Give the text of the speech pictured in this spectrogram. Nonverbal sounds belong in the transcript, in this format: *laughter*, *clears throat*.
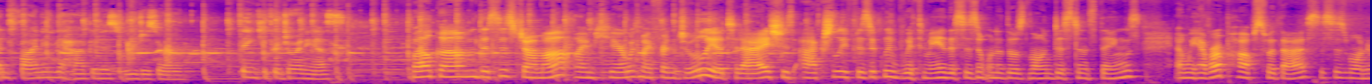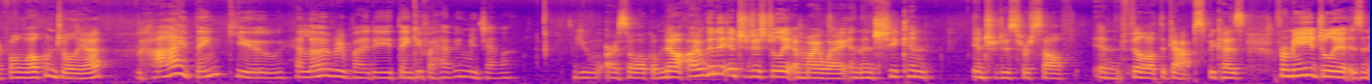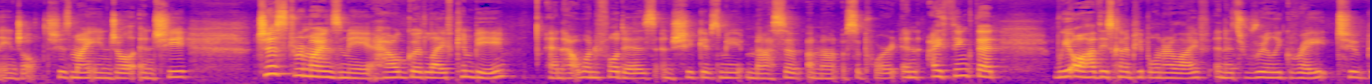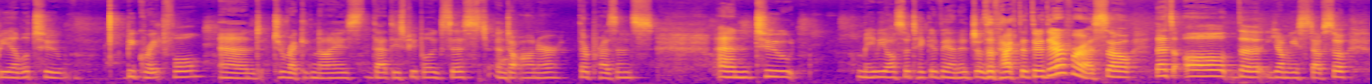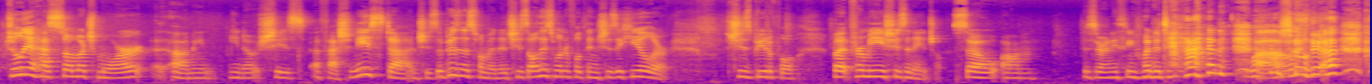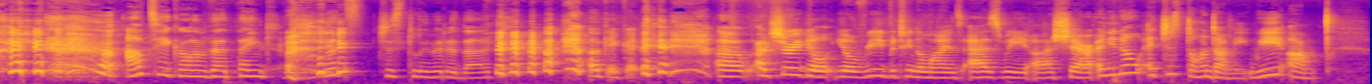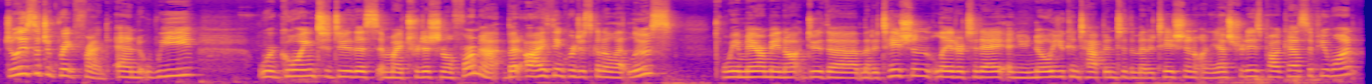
and finding the happiness you deserve. Thank you for joining us. Welcome. This is Gemma. I'm here with my friend Julia today. She's actually physically with me. This isn't one of those long distance things. And we have our pups with us. This is wonderful. Welcome, Julia. Hi, thank you. Hello, everybody. Thank you for having me, Gemma. You are so welcome. Now, I'm going to introduce Julia in my way, and then she can introduce herself and fill out the gaps because for me, Julia is an angel. She's my angel, and she just reminds me how good life can be and how wonderful it is and she gives me massive amount of support. And i think that we all have these kind of people in our life and it's really great to be able to be grateful and to recognize that these people exist and to honor their presence and to maybe also take advantage of the fact that they're there for us. So that's all the yummy stuff. So Julia has so much more. I mean, you know, she's a fashionista and she's a businesswoman and she's all these wonderful things. She's a healer. She's beautiful. But for me, she's an angel. So, um, is there anything you wanted to add? Wow. *laughs* Julia? *laughs* I'll take all of that. Thank you. Let's *laughs* just leave it at that. *laughs* okay, good. *laughs* Uh, I'm sure you'll you'll read between the lines as we uh, share. And you know, it just dawned on me. We, um, Julie is such a great friend, and we we're going to do this in my traditional format. But I think we're just going to let loose. We may or may not do the meditation later today, and you know you can tap into the meditation on yesterday's podcast if you want.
